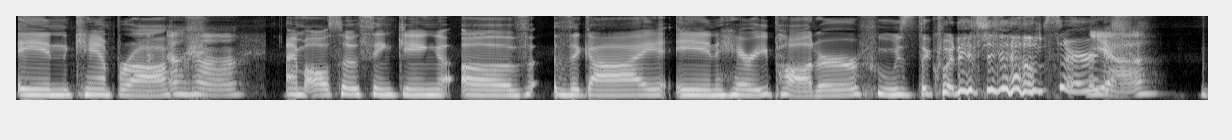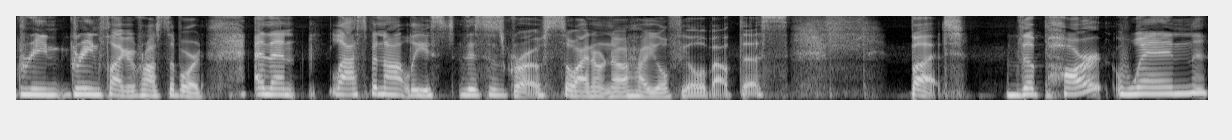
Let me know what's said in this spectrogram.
in Camp Rock. Uh huh. I'm also thinking of the guy in Harry Potter who's the Quidditch announcer. Yeah. Green green flag across the board. And then last but not least, this is gross, so I don't know how you'll feel about this. But the part when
